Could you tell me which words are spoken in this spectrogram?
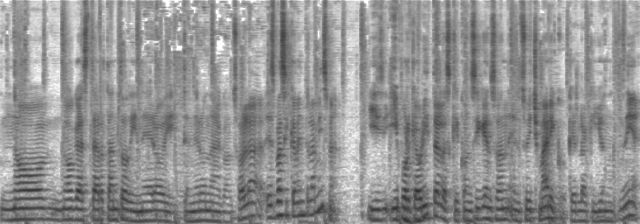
no, no gastar tanto dinero y tener una consola, es básicamente la misma. Y, y porque ahorita las que consiguen son el Switch Marico, que es la que yo no tenía,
